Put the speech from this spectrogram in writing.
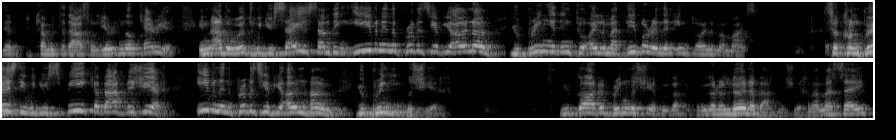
that come into the house will hear it, and they'll carry it. In other words, when you say something, even in the privacy of your own home, you bring it into Olam Adibur and then into Olam Amaisa. So conversely, when you speak about Mashiach, even in the privacy of your own home, you're bringing Mashiach. You got to bring Mashiach. We got, we got to learn about Mashiach. And I must say,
